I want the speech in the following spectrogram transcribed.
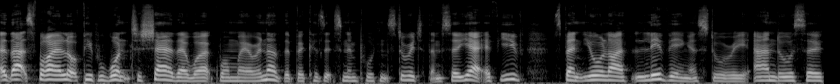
uh, that's why a lot of people want to share their work one way or another because it's an important story to them. So yeah, if you've spent your life living a story and also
